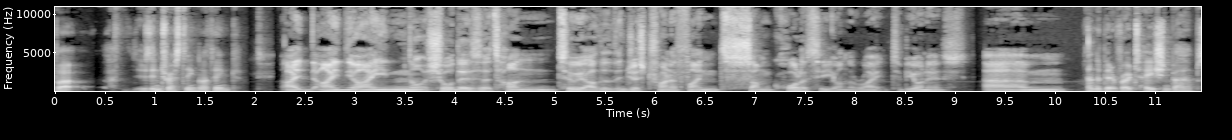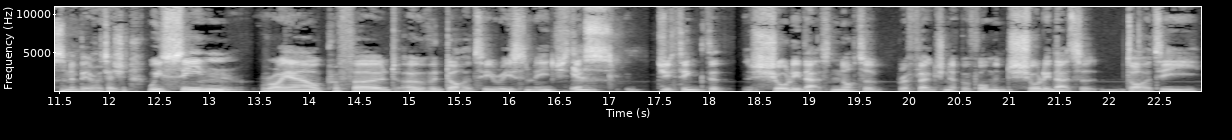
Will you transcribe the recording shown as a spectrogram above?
But it's interesting, I think. I, I, I'm not sure there's a ton to it other than just trying to find some quality on the right, to be honest. Um, and a bit of rotation, perhaps. And a bit of rotation. We've seen Royal preferred over Doherty recently. Do you think, Yes. do you think that surely that's not a reflection of performance? Surely that's a Doherty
